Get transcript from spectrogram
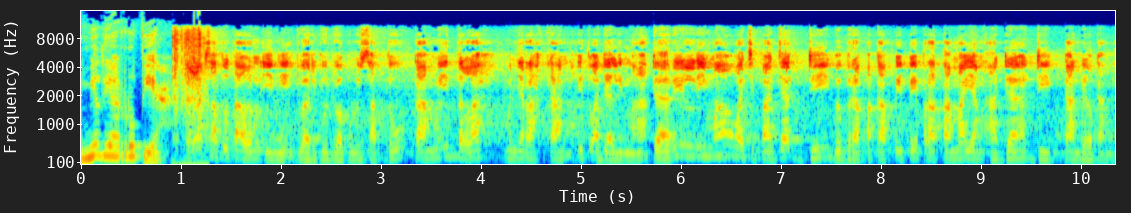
miliar rupiah satu tahun ini 2021 kami telah menyerahkan itu ada lima dari lima wajib pajak di beberapa KPP Pratama yang ada di kanwil kami.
